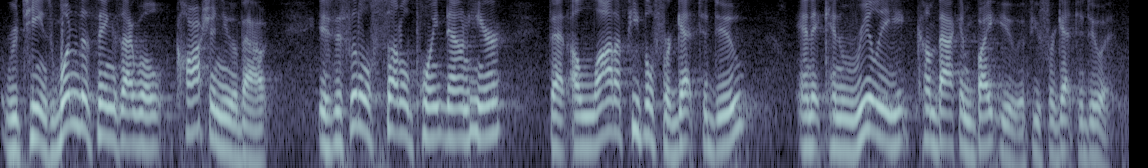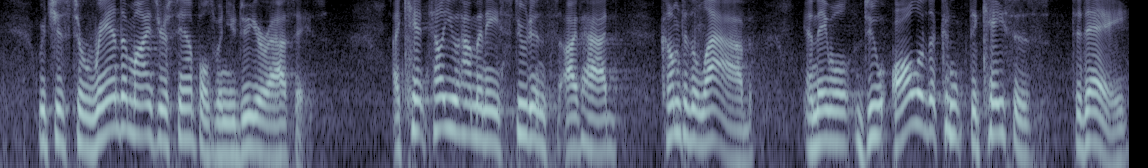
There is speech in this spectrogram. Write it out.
routines. One of the things I will caution you about is this little subtle point down here that a lot of people forget to do, and it can really come back and bite you if you forget to do it which is to randomize your samples when you do your assays. I can't tell you how many students I've had come to the lab and they will do all of the, the cases today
